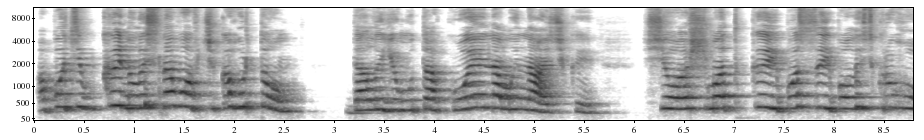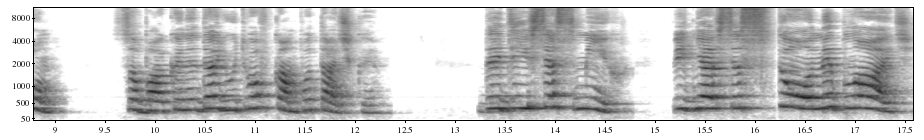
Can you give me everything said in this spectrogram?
а потім кинулись на вовчика гуртом, дали йому такої наминачки, що аж шматки посипались кругом. Собаки не дають вовкам потачки. Де дівся сміх, піднявся стон і плач,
